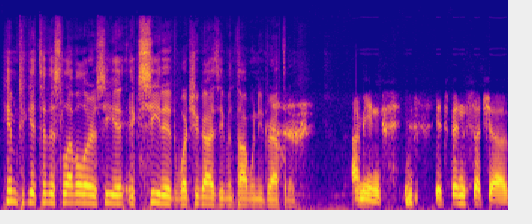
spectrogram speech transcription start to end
him to get to this level, or has he exceeded what you guys even thought when you drafted him? I mean, it's been such a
